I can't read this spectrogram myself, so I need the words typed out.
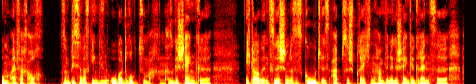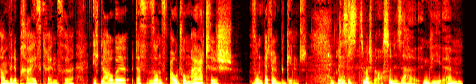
um einfach auch so ein bisschen was gegen diesen Oberdruck zu machen. Also Geschenke. Ich glaube inzwischen, dass es gut ist, abzusprechen. Haben wir eine Geschenkegrenze? Haben wir eine Preisgrenze? Ich glaube, dass sonst automatisch so ein Battle beginnt. Das ist zum Beispiel auch so eine Sache irgendwie, ähm,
